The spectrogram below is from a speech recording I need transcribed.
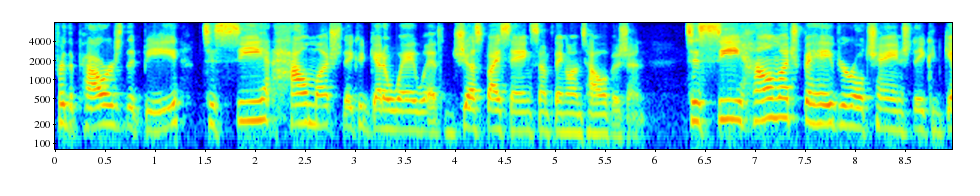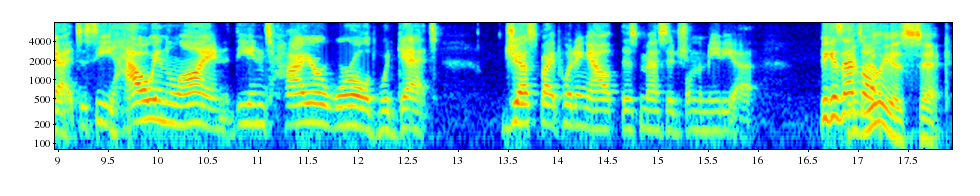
for the powers that be to see how much they could get away with just by saying something on television, to see how much behavioral change they could get, to see how in line the entire world would get just by putting out this message on the media. Because that's all. it really all, is sick.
